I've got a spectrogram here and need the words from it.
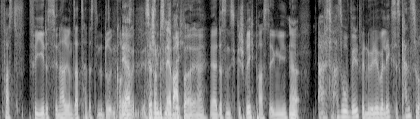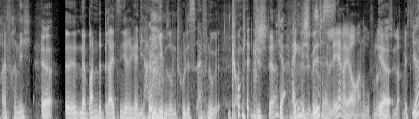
fast für jedes Szenario einen Satz hattest, den du drücken ja, konntest. ist ja schon ein bisschen das Gespräch- erwartbar. Ja. Ja, dass ins Gespräch passt irgendwie. Ja. Aber das war so wild, wenn du dir überlegst, das kannst du doch einfach nicht Ja. Äh, einer Bande 13-Jähriger in die Hand geben, so ein Tool. Das ist einfach nur komplett gestört. ja, eigentlich will der das. Lehrer ja auch anrufen oder Ja. wichtige Ja.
